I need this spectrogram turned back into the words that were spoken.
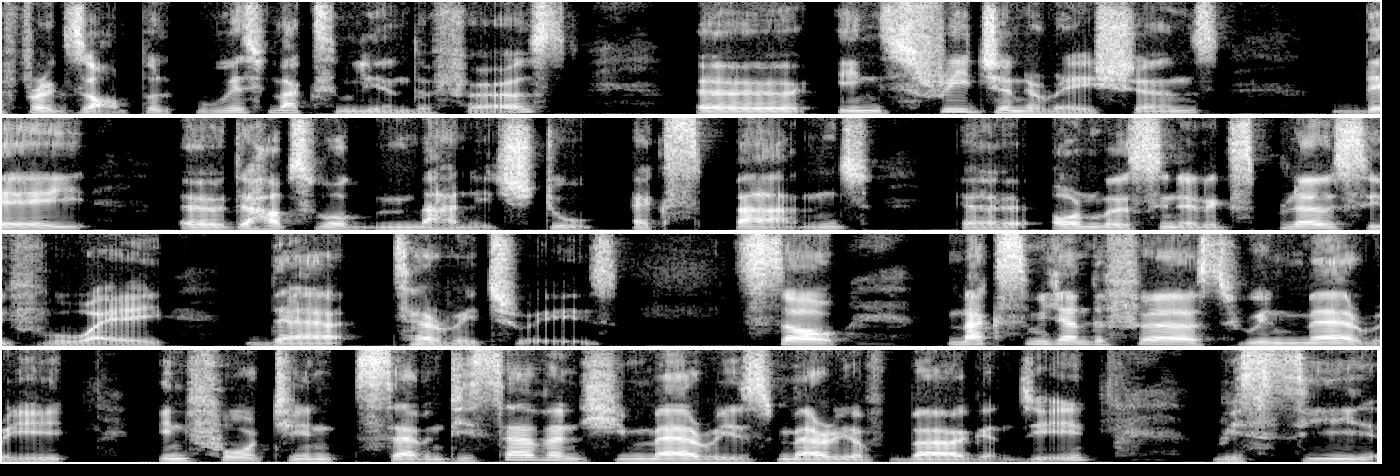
for example, with Maximilian I, Uh, in three generations, they uh, the Habsburg managed to expand uh, almost in an explosive way their territories. So Maximilian I will marry in 1477. He marries Mary of Burgundy. We see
